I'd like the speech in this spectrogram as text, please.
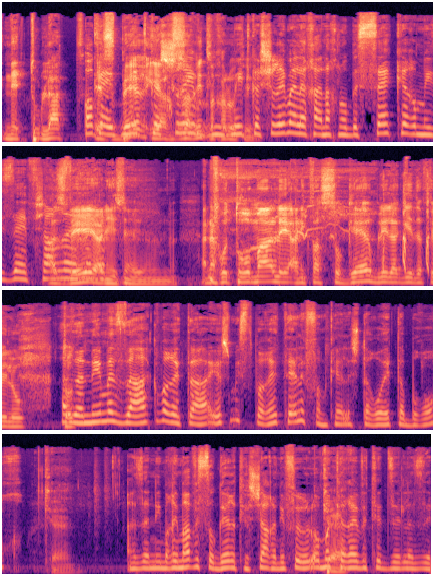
נטולת אוקיי, הסבר, היא אכזרית לחלוטין. מתקשרים אליך, אנחנו בסקר מזה, אפשר... עזבי, אני, אנחנו תרומה, ל, אני כבר סוגר בלי להגיד אפילו. אז אני מזהה כבר את ה... יש מספרי טלפון כאלה שאתה רואה את הברוך, כן. אז אני מרימה וסוגרת ישר, אני אפילו לא כן. מקרבת את זה לזה.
